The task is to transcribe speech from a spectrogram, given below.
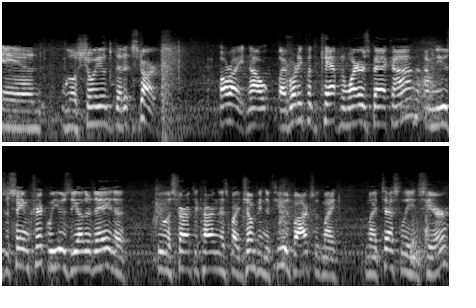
and we'll show you that it starts. All right, now I've already put the cap and wires back on. I'm going to use the same trick we used the other day to do a start the car, and this by jumping the fuse box with my, my test leads here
